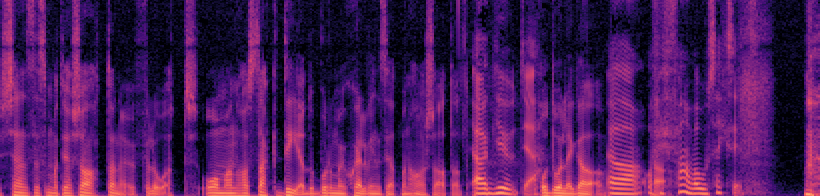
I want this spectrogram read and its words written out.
känns det som att jag tjatar nu, förlåt. Och om man har sagt det, då borde man själv inse att man har tjatat. ja gud ja. Och då lägga av. Ja, och fy Ja. fan vad osexigt. Alltså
